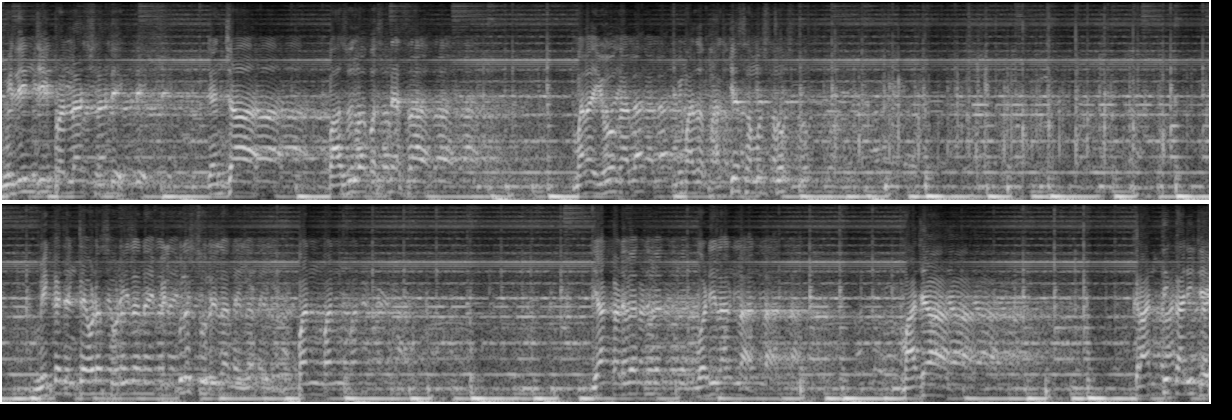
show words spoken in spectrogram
मिलिंदजी प्रल्हाद शिंदे यांच्या बाजूला बसण्याचा मला योग आला. मी माझं भाग्य समजतो. मी काय त्यांच्या एवढा सुरीला नाही बिलकुलच सुरीला नाही. पण पण या कडव्यातून वडिलांना माझ्या क्रांतिकारी जय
